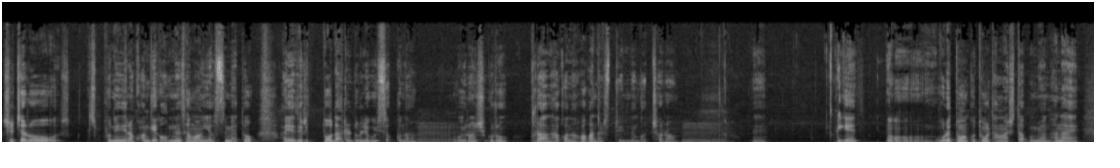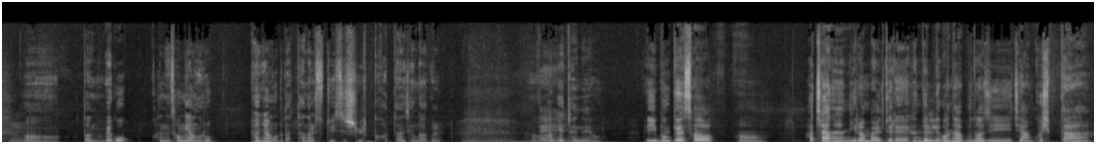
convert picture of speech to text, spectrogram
실제로 본인이랑 관계가 없는 상황이었음에도 아 얘들이 또 나를 놀리고 있었구나. 음. 뭐 이런 식으로 불안하거나 화가 날 수도 있는 것처럼 음. 이게 어 오랫동안 고통을 당하시다 보면 하나의 음. 어 어떤 왜곡한 성향으로 편향으로 나타날 수도 있으실 것 같다는 생각을 음. 어, 네. 하게 되네요. 이분께서 어, 하차는 이런 말들에 흔들리거나 무너지지 않고 싶다.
